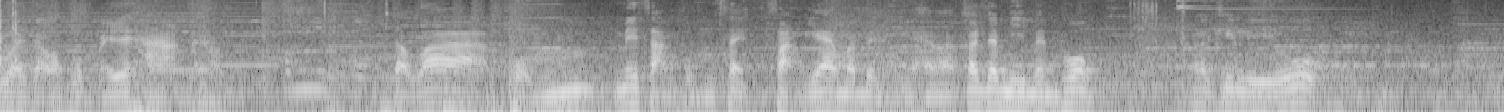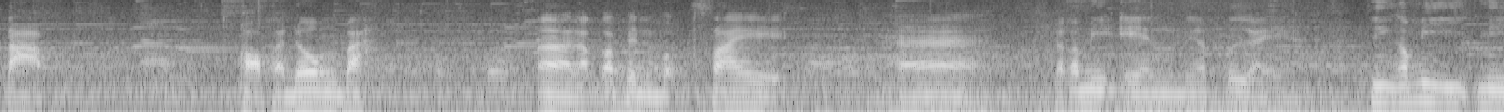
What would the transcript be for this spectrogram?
ด้วยแต่ว่าผมไม่ได้ทานนะครับ แต่ว่าผมไม่สั่งผมสั่งแยกมาเป็นอย่างนี้ครับก็จะมีเป็นพวกผ้ากิริ้วตับขอบกระด้งปะอ่าแล้วก็เป็นไส้อ่าแล้วก็มีเอ็นเนื้อเปื่อยจริงเขามีมี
